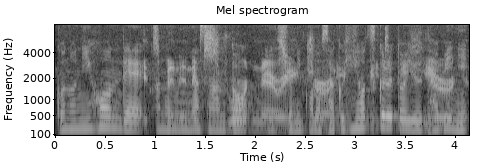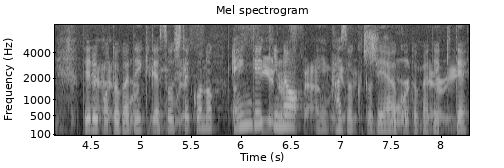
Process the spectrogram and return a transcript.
この日本であの皆さんと一緒にこの作品を作るという旅に出ることができてそしてこの演劇の家族と出会うことができて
